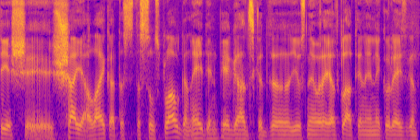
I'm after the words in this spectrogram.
tieši šajā laikā tas, tas uzplauka gan ēdienu piegādes, kad jūs nevarējāt klātienē nekur reiz. Gan,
